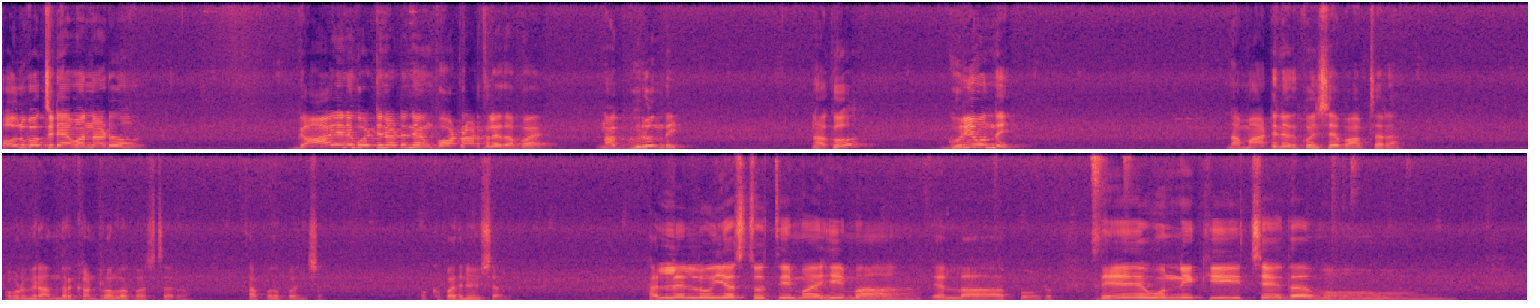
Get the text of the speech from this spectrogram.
పౌలు భక్తుడు ఏమన్నాడు? గాలిని కొట్టినట్టు నేను పోట్లాడతలేదు అబ్బాయి నాకు గురి ఉంది నాకు గురి ఉంది. నా మాటని అది కొంచెంసేపు ఆపుతారా? అప్పుడు మీరు అందరు కంట్రోల్లోకి వస్తారు. తప్పదు కొంచెం. ఒక్క పది నిమిషాలు. హల్లెల్లు స్తుతి మహిమ ఎల్లప్పుడు దేవునికి చెదము.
